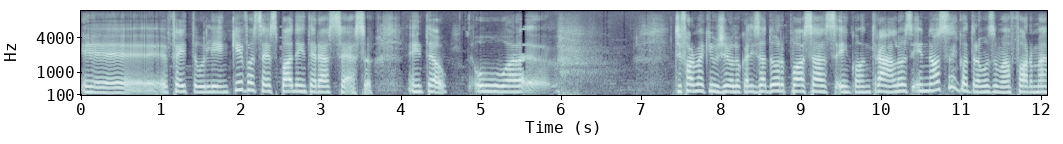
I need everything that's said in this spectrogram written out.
é, feito o link, vocês podem ter acesso. Então, o... de forma que o geolocalizador possa encontrá-los e nós encontramos uma forma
